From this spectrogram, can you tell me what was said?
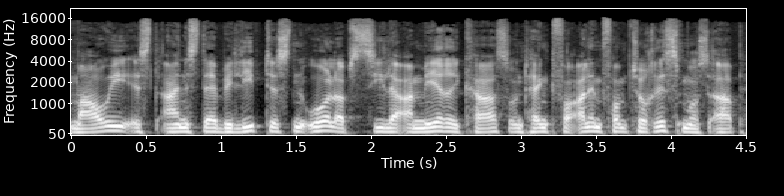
Maui ist eines der beliebtesten Urlaubsziele Amerikas und hängt vor allem vom Tourismus ab.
